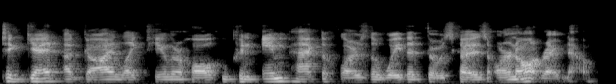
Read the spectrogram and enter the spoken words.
to get a guy like Taylor Hall who can impact the Flyers the way that those guys are not right now.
